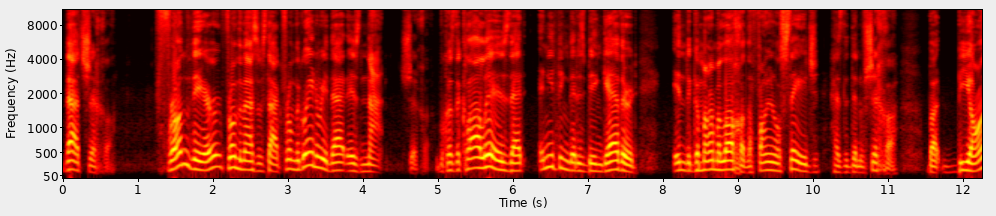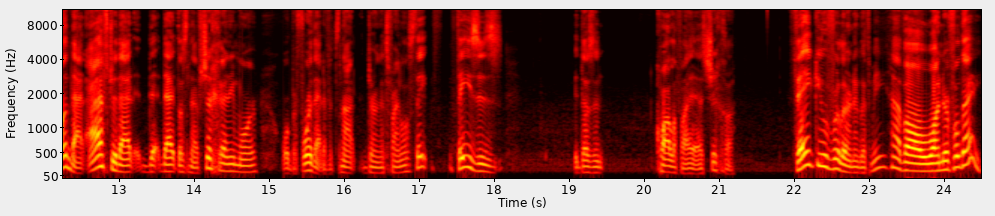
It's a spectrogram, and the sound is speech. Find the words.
That's shichcha. From there, from the massive stack, from the granary, that is not shichcha. Because the klal is that anything that is being gathered in the gemar malacha, the final stage, has the din of shichcha. But beyond that, after that, th- that doesn't have shichcha anymore. Or before that, if it's not during its final state phases, it doesn't qualify as shichcha. Thank you for learning with me. Have a wonderful day.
